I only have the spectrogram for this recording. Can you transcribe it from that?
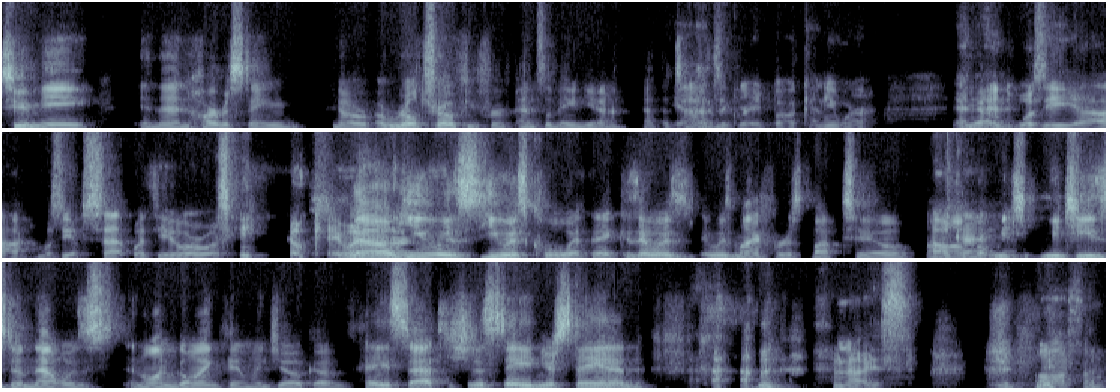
to me and then harvesting you know a real trophy for Pennsylvania at the yeah, time. That's a great buck anywhere. And, yeah. and was he uh was he upset with you or was he okay with no, it? No, he was he was cool with it because it was it was my first buck too. Um, okay. But we we teased him. That was an ongoing family joke of, "Hey, Stats, you should have stayed in your stand." nice, awesome.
